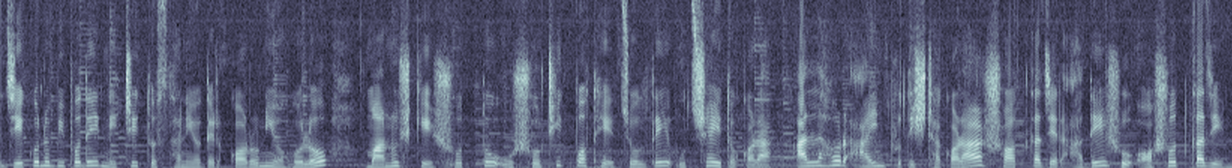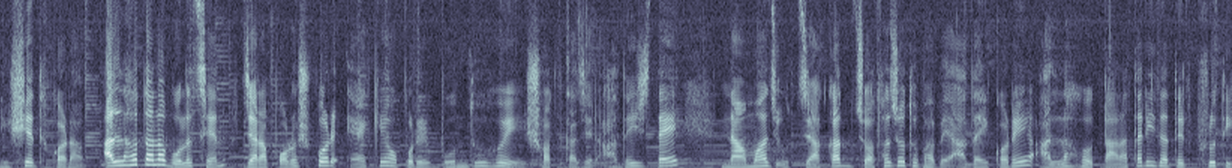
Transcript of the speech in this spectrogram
যে কোনো বিপদে নেতৃত্বস্থানীয়দের করণীয় হল মানুষকে সত্য ও সঠিক পথে চলতে উৎসাহিত করা, আল্লাহর আইন প্রতিষ্ঠা করা, সৎ কাজের আদেশ ও অসৎ কাজে নিষেধ করা। আল্লাহ তালা বলেছেন, যারা পরস্পর একে অপরের বন্ধু হয়ে সৎ কাজের আদেশ দেয়, নামাজ ও জাকাত যথাযথভাবে আদায় করে, আল্লাহ তাড়াতাড়ি তাদের প্রতি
